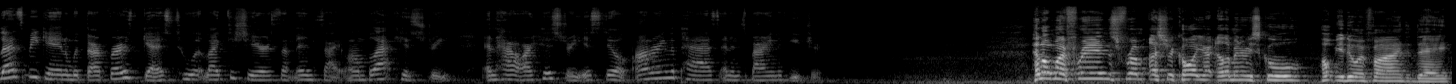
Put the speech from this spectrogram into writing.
Let's begin with our first guest who would like to share some insight on Black history and how our history is still honoring the past and inspiring the future. Hello, my friends from Usher Collier Elementary School. Hope you're doing fine today.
